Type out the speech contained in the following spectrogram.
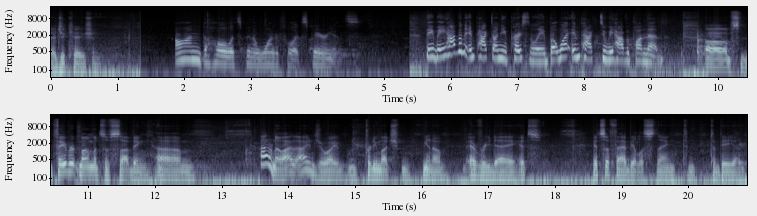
education. On the whole, it's been a wonderful experience. They may have an impact on you personally, but what impact do we have upon them? Uh, favorite moments of subbing. Um, I don't know. I, I, enjoy pretty much, you know, every day. It's it's a fabulous thing to, to be a,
